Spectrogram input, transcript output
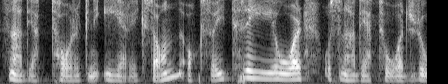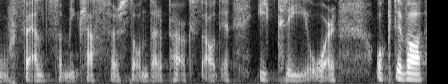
Sen hade jag Torgny Eriksson också i tre år och sen hade jag Tord Rofeld som min klassföreståndare på högstadiet i tre år. Och det var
